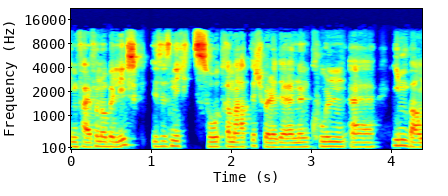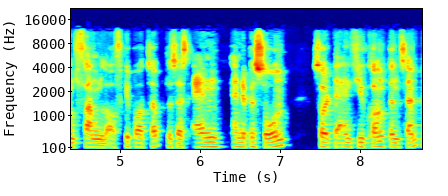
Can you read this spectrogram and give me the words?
im Fall von Obelisk ist es nicht so dramatisch, weil ihr einen coolen äh, Inbound-Funnel aufgebaut habt. Das heißt, ein, eine Person sollte ein View Content sein.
